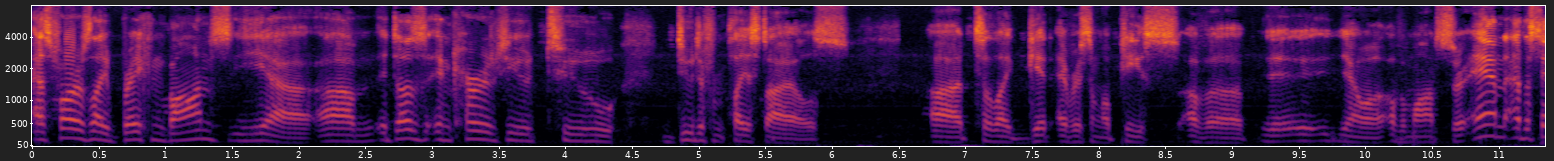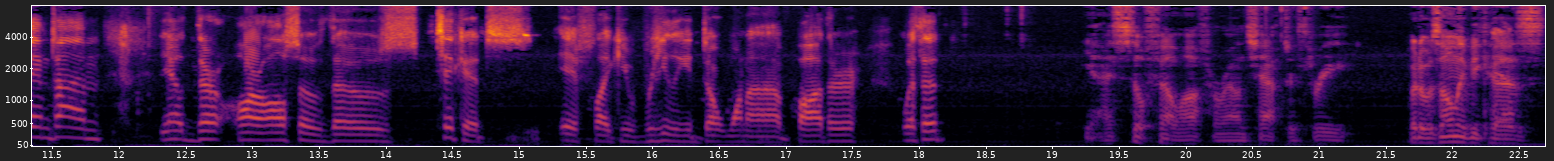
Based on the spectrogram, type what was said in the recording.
as far as like breaking bonds, yeah, um, it does encourage you to do different play styles uh, to like get every single piece of a you know of a monster, and at the same time, you know there are also those tickets if like you really don't want to bother with it. Yeah, I still fell off around chapter three, but it was only because,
